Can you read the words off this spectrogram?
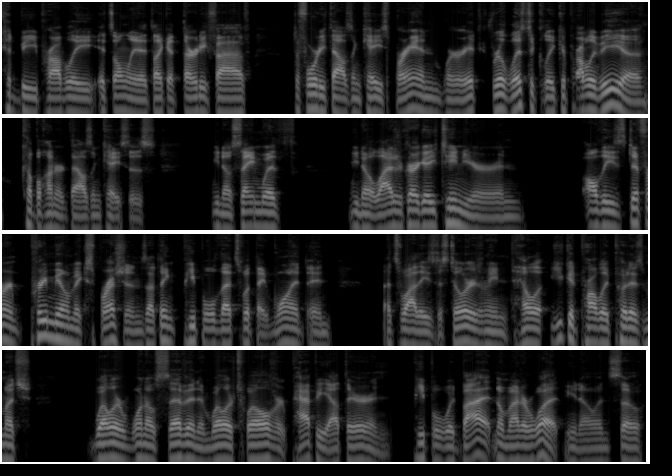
could be probably it's only a, like a 35 to 40,000 case brand where it realistically could probably be a couple hundred thousand cases. You know, same with, you know, Elijah Craig 18 year and all these different premium expressions. I think people that's what they want, and that's why these distilleries. I mean, hell, you could probably put as much Weller 107 and Weller 12 or Pappy out there, and people would buy it no matter what, you know. And so,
